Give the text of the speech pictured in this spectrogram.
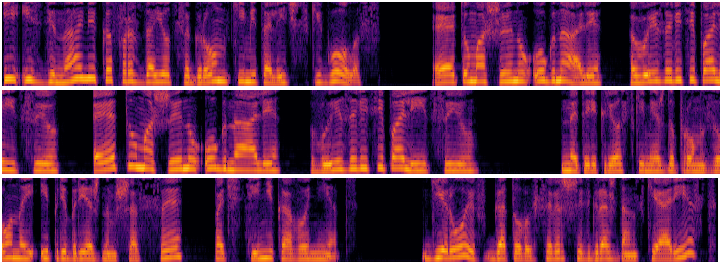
и из динамиков раздается громкий металлический голос. «Эту машину угнали! Вызовите полицию! Эту машину угнали! Вызовите полицию!» На перекрестке между промзоной и прибрежным шоссе почти никого нет. Героев, готовых совершить гражданский арест,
